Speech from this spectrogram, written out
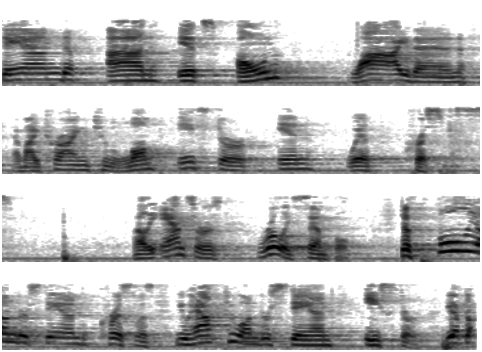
stand on its own? Why then am I trying to lump Easter in with Christmas? Well, the answer is really simple. To fully understand Christmas, you have to understand Easter. You have to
